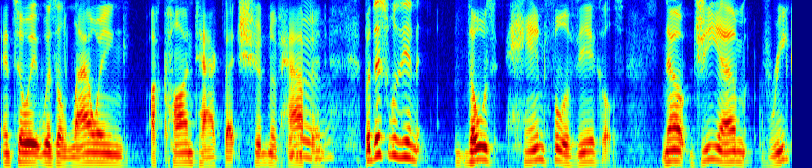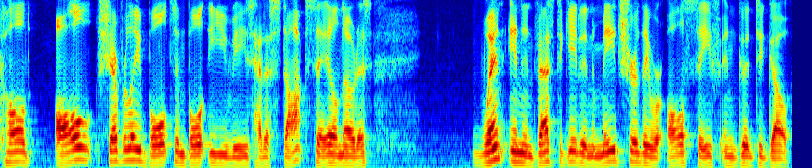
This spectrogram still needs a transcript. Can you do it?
And so it was allowing a contact that shouldn't have mm-hmm. happened. But this was in those handful of vehicles. Now, GM recalled all Chevrolet Bolts and Bolt EUVs, had a stop sale notice, went and investigated and made sure they were all safe and good to go.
